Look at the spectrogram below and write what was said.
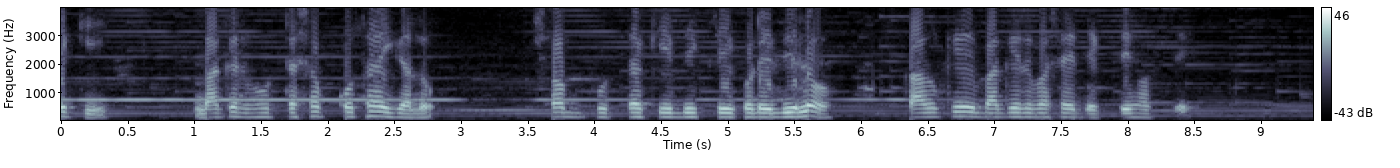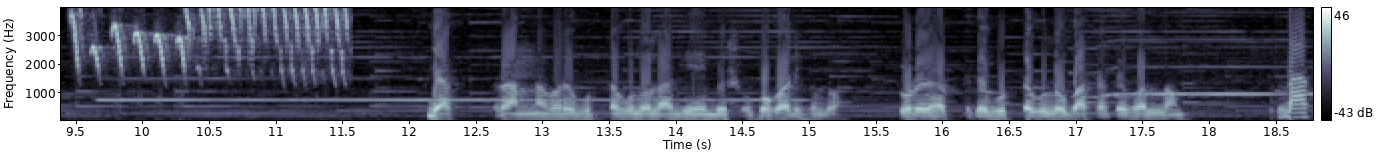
এ কি বাঘের ভুট্টা সব কোথায় গেল? সব ভুট্টা কি বিক্রি করে দিল? কালকে বাঘের বাসায় দেখতে হচ্ছে। যাক রান্নাঘরে ভুট্টা গুলো লাগিয়ে বেশ উপকারী হলো। চোরের হাত থেকে ভুট্টা গুলো বাঁচাতে পারলাম। বাঘ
